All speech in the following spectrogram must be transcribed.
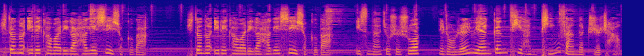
人の入れ替わりが激しい職場。人の入れ替わりが激しい職場。意思呢，就是说那种人员更替很频繁的职场，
